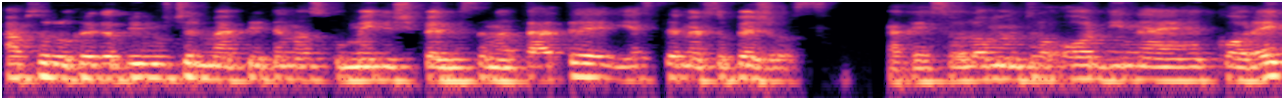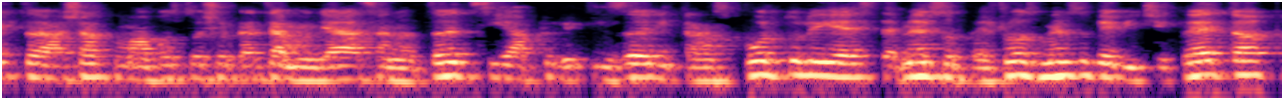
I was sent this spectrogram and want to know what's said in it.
Absolut, cred că primul cel mai prietenos cu mediul și pentru sănătate este mersul pe jos. Dacă e să o luăm într-o ordine corectă, așa cum a văzut-o și Organizația Mondială a Sănătății, a prioritizării transportului, este mersul pe jos, mersul pe bicicletă,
